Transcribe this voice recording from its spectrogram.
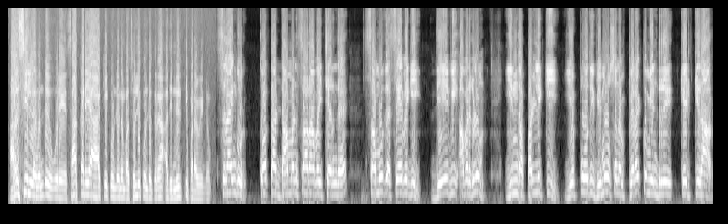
அரசியலில் வந்து ஒரு சாக்கடையா ஆக்கி கொண்டு நம்ம சொல்லி கொண்டிருக்கிறோம் அது நிறுத்திப்பட வேண்டும். சிலாங்கூர் கோத்தா டாமன் சாராவை சேர்ந்த சமூக சேவகி தேவி அவர்களும் இந்த பள்ளிக்கு எப்போது விமோசனம் பிறக்கும் என்று கேட்கிறார்.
